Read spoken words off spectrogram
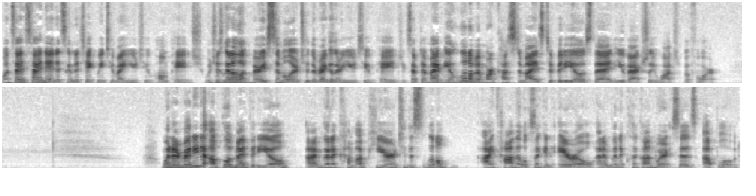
Once I sign in, it's going to take me to my YouTube homepage, which is going to look very similar to the regular YouTube page, except it might be a little bit more customized to videos that you've actually watched before. When I'm ready to upload my video, I'm going to come up here to this little icon that looks like an arrow, and I'm going to click on where it says Upload.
